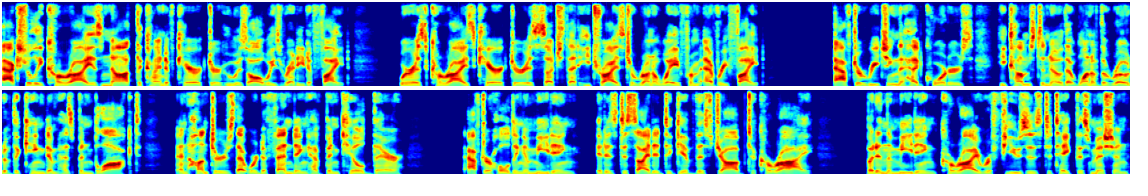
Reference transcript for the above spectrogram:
Actually, Karai is not the kind of character who is always ready to fight whereas Karai's character is such that he tries to run away from every fight. After reaching the headquarters, he comes to know that one of the road of the kingdom has been blocked, and hunters that were defending have been killed there. After holding a meeting, it is decided to give this job to Karai, but in the meeting, Karai refuses to take this mission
